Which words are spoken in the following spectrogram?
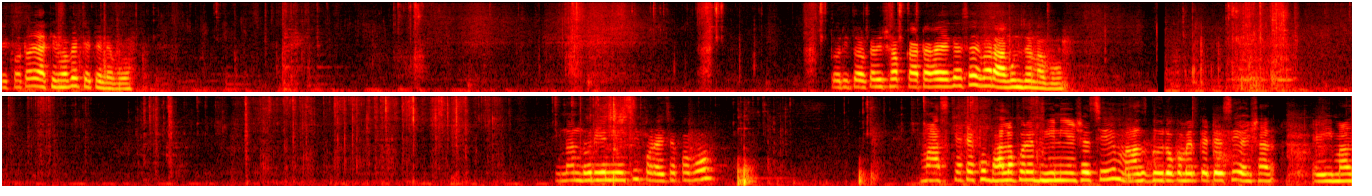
এই কটাই একইভাবে কেটে নেব। তরি তরকারি সব কাটা হয়ে গেছে, এবার আগুন জ্বালাবো। উনান ধরিয়ে নিয়েছি, কড়াই চাপাবো। মাছ কেটে খুব ভালো করে ধুয়ে নিয়ে এসেছি। মাছ দুই রকমের কেটেছি, এই এই মাছ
